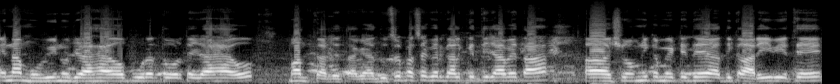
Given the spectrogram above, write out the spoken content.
ਇਹਨਾਂ ਮੂਵੀ ਨੂੰ ਜਿਹੜਾ ਹੈ ਉਹ ਪੂਰਨ ਤੌਰ ਤੇ ਜਿਹੜਾ ਹੈ ਉਹ ਬੰਦ ਕਰ ਦਿੱਤਾ ਗਿਆ। ਦੂਸਰੇ ਪਾਸੇ ਅਗਰ ਗੱਲ ਕੀਤੀ ਜਾਵੇ ਤਾਂ ਸ਼੍ਰੋਮਣੀ ਕਮੇਟੀ ਦੇ ਅਧਿਕਾਰੀ ਵੀ ਇੱਥੇ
